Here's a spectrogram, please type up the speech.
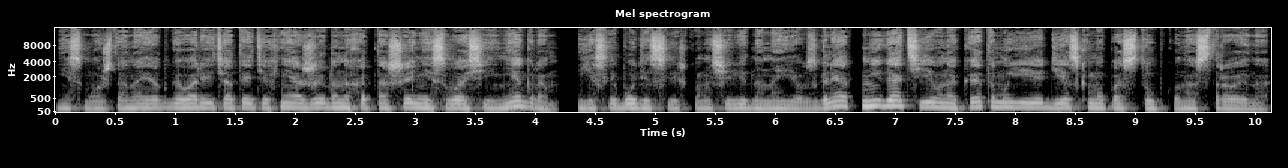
Не сможет она ее отговорить от этих неожиданных отношений с Васей Негром, если будет слишком очевидно на ее взгляд, негативно к этому ее детскому поступку настроена.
